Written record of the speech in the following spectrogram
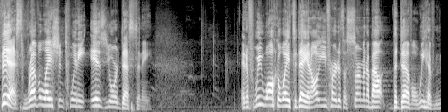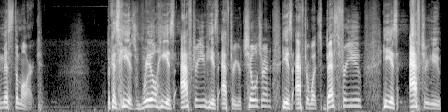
this, Revelation 20, is your destiny. And if we walk away today and all you've heard is a sermon about the devil, we have missed the mark. Because he is real, he is after you, he is after your children, he is after what's best for you, he is after you.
